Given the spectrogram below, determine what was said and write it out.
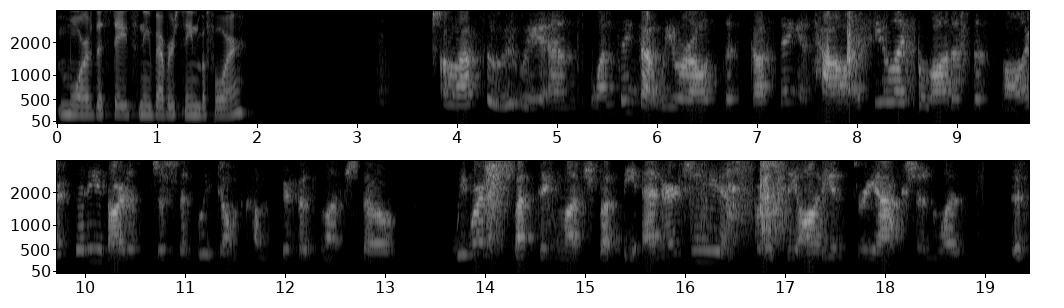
more of the states than you've ever seen before? Oh, absolutely. And one thing that we were all discussing is how I feel like a lot of the smaller cities, artists just simply don't come through as much. So we weren't expecting much, but the energy and sort of the audience reaction was it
